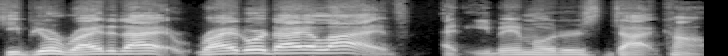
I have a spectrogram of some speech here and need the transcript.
Keep your ride or die, ride or die alive at ebaymotors.com.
